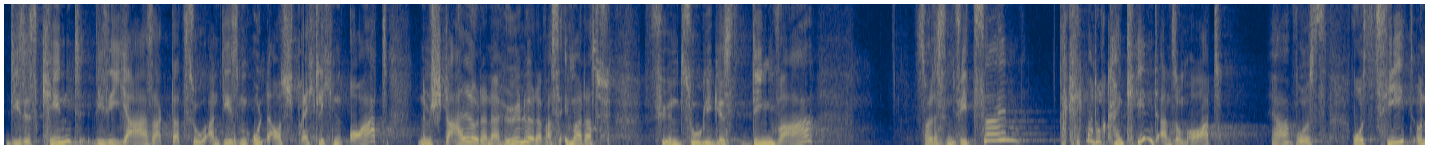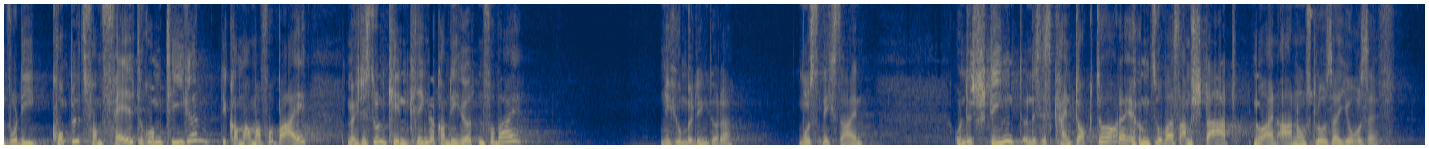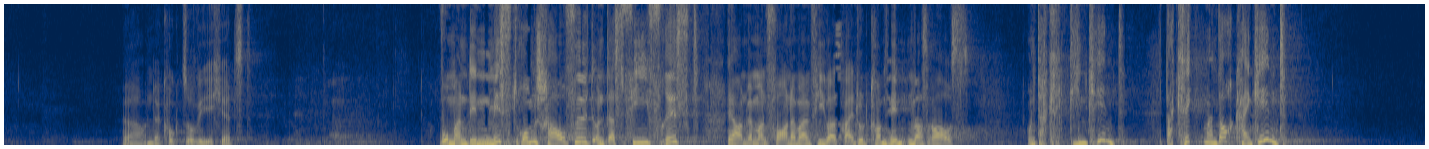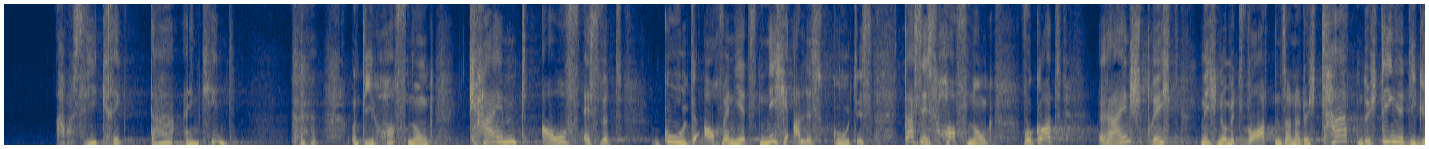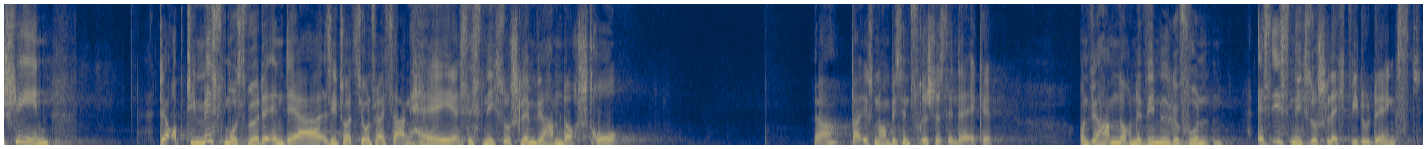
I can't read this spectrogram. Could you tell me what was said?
dieses Kind, wie sie Ja sagt dazu, an diesem unaussprechlichen Ort, einem Stall oder einer Höhle oder was immer das für ein zugiges Ding war. Soll das ein Witz sein? Da kriegt man doch kein Kind an so einem Ort, ja, wo es, wo es zieht und wo die Kumpels vom Feld rumtigern. Die kommen auch mal vorbei. Möchtest du ein Kind kriegen? Da kommen die Hirten vorbei? Nicht unbedingt, oder? Muss nicht sein. Und es stinkt und es ist kein Doktor oder irgend sowas am Start, nur ein ahnungsloser Josef. Ja, und der guckt so wie ich jetzt. Wo man den Mist rumschaufelt und das Vieh frisst. Ja, und wenn man vorne beim Vieh was reintut, kommt hinten was raus. Und da kriegt die ein Kind. Da kriegt man doch kein Kind. Aber sie kriegt da ein Kind. Und die Hoffnung keimt auf, es wird gut, auch wenn jetzt nicht alles gut ist. Das ist Hoffnung, wo Gott reinspricht, nicht nur mit Worten, sondern durch Taten, durch Dinge, die geschehen, der Optimismus würde in der Situation vielleicht sagen, hey, es ist nicht so schlimm, wir haben doch Stroh. Ja, da ist noch ein bisschen Frisches in der Ecke. Und wir haben noch eine Windel gefunden. Es ist nicht so schlecht, wie du denkst.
